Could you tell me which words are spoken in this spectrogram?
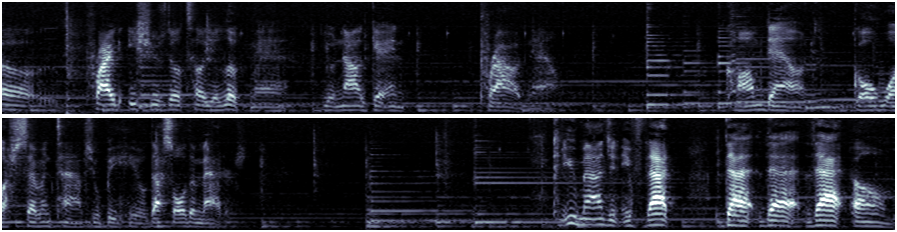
uh, pride issues, they'll tell you, look, man, you're now getting proud now. Calm down. Go wash seven times. You'll be healed. That's all that matters. Can you imagine if that that that that um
